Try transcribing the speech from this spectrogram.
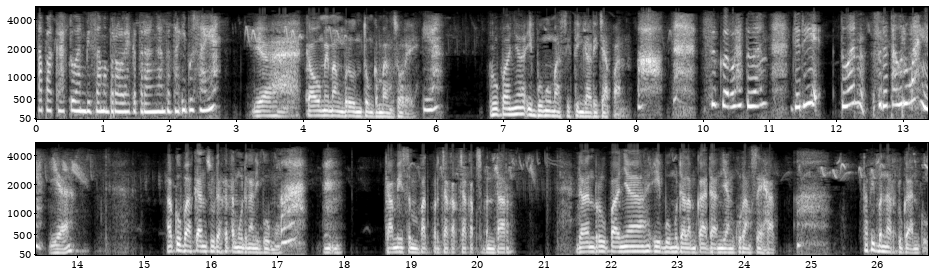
Apakah Tuhan bisa memperoleh keterangan tentang ibu saya? Ya, kau memang beruntung kembang sore. Ya. Rupanya ibumu masih tinggal di Japan. Oh, syukurlah Tuhan. Jadi Tuhan sudah tahu rumahnya. Ya. Aku bahkan sudah ketemu dengan ibumu. Oh, Mm-mm. Kami sempat bercakap-cakap sebentar. Dan rupanya ibumu dalam keadaan yang kurang sehat. Tapi benar dugaanku.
